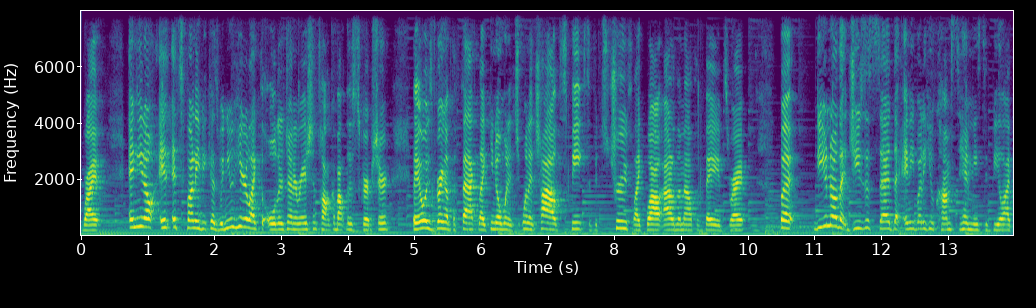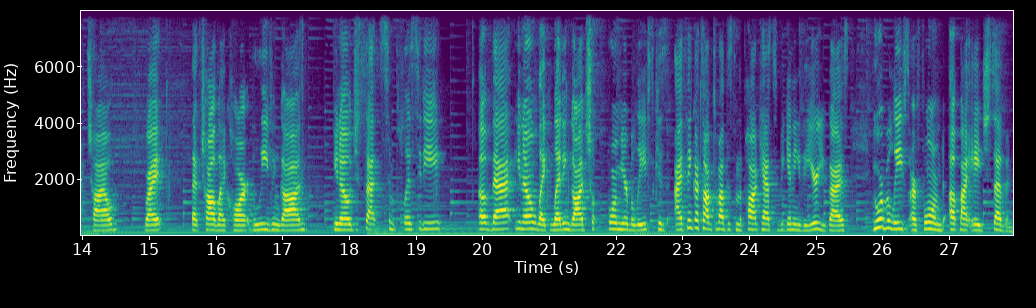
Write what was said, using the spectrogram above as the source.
right? And you know, it, it's funny because when you hear like the older generation talk about this scripture, they always bring up the fact, like you know, when it, when a child speaks, if it's truth, like wow, out of the mouth of babes, right? But do you know that Jesus said that anybody who comes to Him needs to be like a child, right? That childlike heart, believe in God, you know, just that simplicity of that, you know, like letting God form your beliefs. Because I think I talked about this in the podcast at the beginning of the year, you guys. Your beliefs are formed up by age seven,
